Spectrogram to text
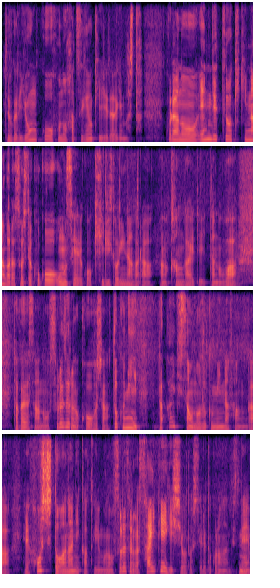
ということで、4候補の発言を聞いていただきました。これ、あの、演説を聞きながら、そしてここを音声でこう切り取りながらあの考えていたのは、高谷さん、あの、それぞれの候補者、特に高市さんを除く皆さんが、え保守とは何かというものをそれぞれが再定義しようとしているところなんですね。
